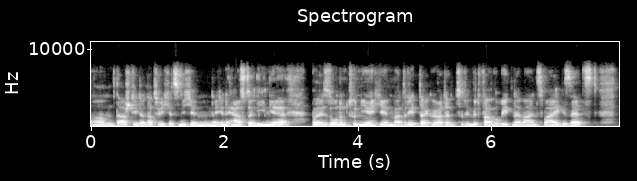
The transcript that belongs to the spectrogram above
ähm, da steht er natürlich jetzt nicht in, in erster Linie. Bei so einem Turnier hier in Madrid, da gehört er zu den Mitfavoriten. Er war in zwei gesetzt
